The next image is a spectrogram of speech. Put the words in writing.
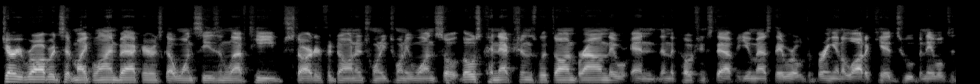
Jerry Roberts at Mike linebacker has got one season left. He started for Don in 2021. So those connections with Don Brown, they were and, and the coaching staff at UMass, they were able to bring in a lot of kids who have been able to,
